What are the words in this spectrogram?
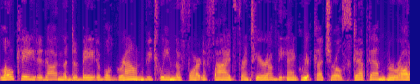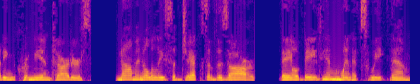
located on the debatable ground between the fortified frontier of the agricultural steppe and marauding Crimean Tartars, nominally subjects of the Tsar. They obeyed him when it sweet them,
